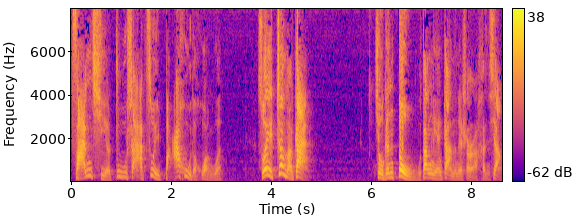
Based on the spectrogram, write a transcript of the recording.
暂且诛杀最跋扈的宦官，所以这么干，就跟窦武当年干的那事儿啊很像。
